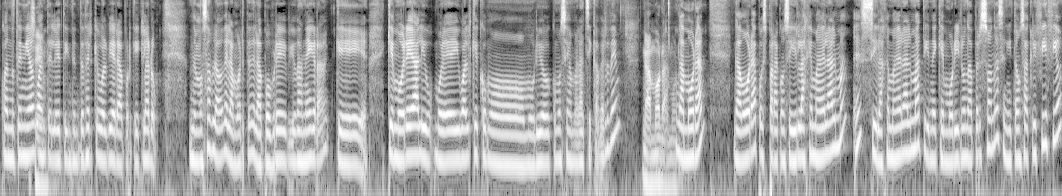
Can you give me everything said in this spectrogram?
Cuando tenía el Sí. guantelete, intenté hacer que volviera, porque claro, no hemos hablado de la muerte de la pobre viuda negra, que, que muere, al, muere igual que como murió, ¿cómo se llama la chica verde? Gamora. Gamora. Gamora, pues para conseguir la gema del alma, ¿eh? si la gema del alma tiene que morir una persona, se necesita un sacrificio,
